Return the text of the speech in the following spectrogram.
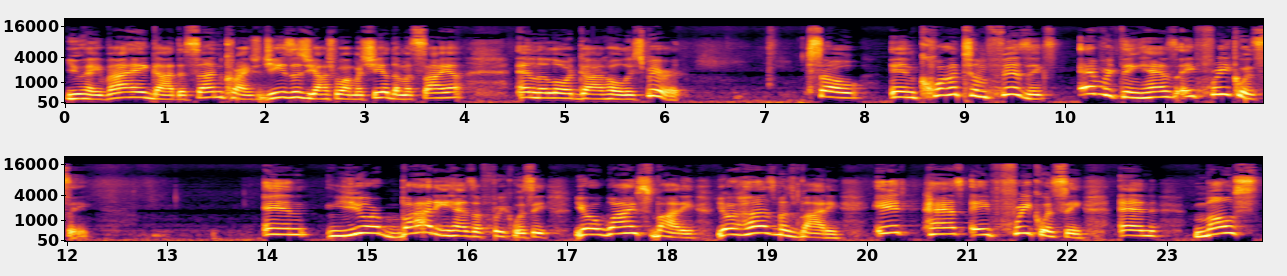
Yuhevah, God the Son, Christ Jesus, Yahshua Mashiach, the Messiah, and the Lord God, Holy Spirit. So in quantum physics, everything has a frequency. And your body has a frequency. Your wife's body, your husband's body, it has a frequency. And most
